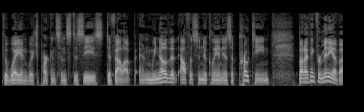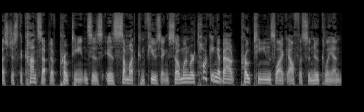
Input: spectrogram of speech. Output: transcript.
the way in which Parkinson's disease develop. And we know that alpha synuclein is a protein, but I think for many of us, just the concept of proteins is, is somewhat confusing. So when we're talking about proteins like alpha synuclein,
